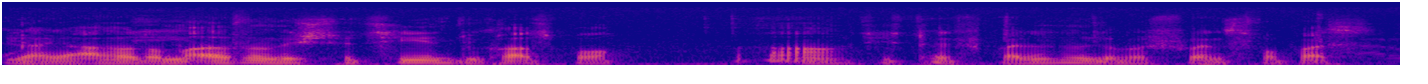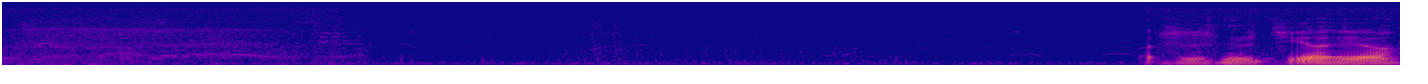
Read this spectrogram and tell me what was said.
Ja, ja, hör doch mal auf, mich zu ziehen, du Kasper. Ah, die ist jetzt spannend und du Schwanz verpasst. Was ist mit dir hier?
